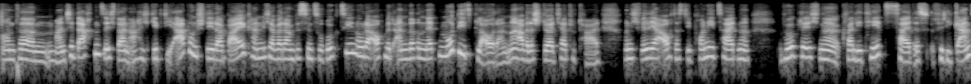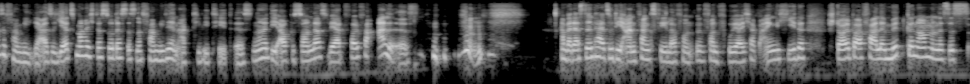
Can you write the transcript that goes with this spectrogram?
Und ähm, manche dachten sich dann, ach, ich gebe die ab und stehe dabei, kann mich aber da ein bisschen zurückziehen oder auch mit anderen netten Muttis plaudern, ne? Aber das stört ja total. Und ich will ja auch, dass die Ponyzeit eine wirklich eine Qualitätszeit ist für die ganze Familie. Also jetzt mache ich das so, dass das eine Familienaktivität ist, ne, die auch besonders wertvoll für alle ist. Aber das sind halt so die Anfangsfehler von, von früher. Ich habe eigentlich jede Stolperfalle mitgenommen und es ist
